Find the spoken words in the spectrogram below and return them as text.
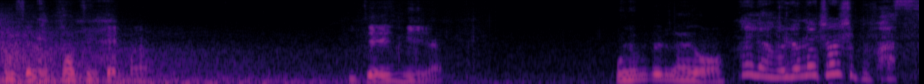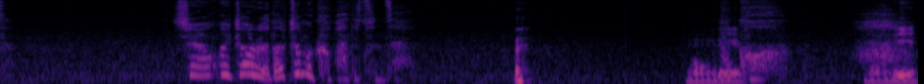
ดูแสดงว่าพ่อแข็งแกร่งมากอีเจ๊ยังหนีอ่ะอุ้ยแล้วไม่เป็นไรหรอ 那两个人类真是不怕死，竟然会招惹到这么可怕的存在。 งงดิ 不过 งงดิ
